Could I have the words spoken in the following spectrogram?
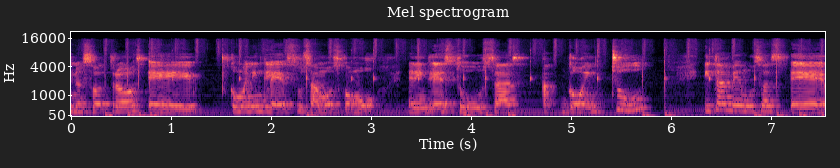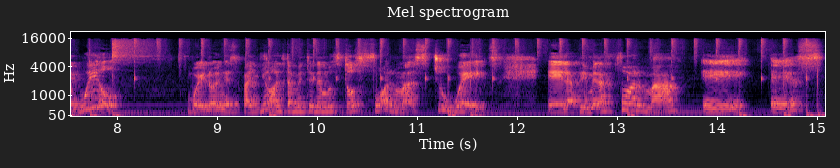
nosotros, eh, como en inglés, usamos como en inglés tú usas going to y también usas eh, will. Bueno, en español también tenemos dos formas, two ways. Eh, la primera forma eh, es,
